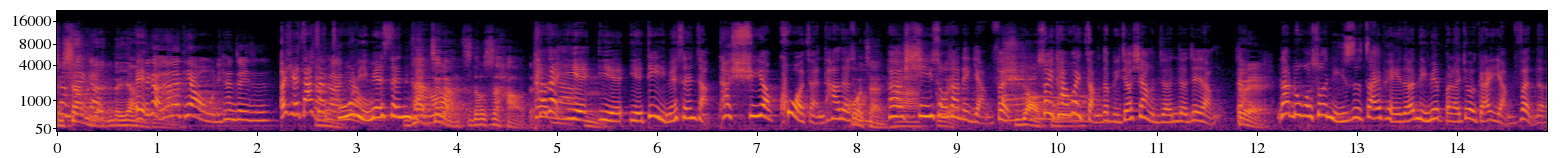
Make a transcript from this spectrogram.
是像人的样子，这个好像在跳舞。你看这一只，而且它在土里面生长，你看这两只都是好的。它在野野野地里面生长，它需要扩展它的，它要吸收它的养分，所以它会长得比较像人的这样。对。那如果说你是栽培的，里面本来就有给它养分的，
